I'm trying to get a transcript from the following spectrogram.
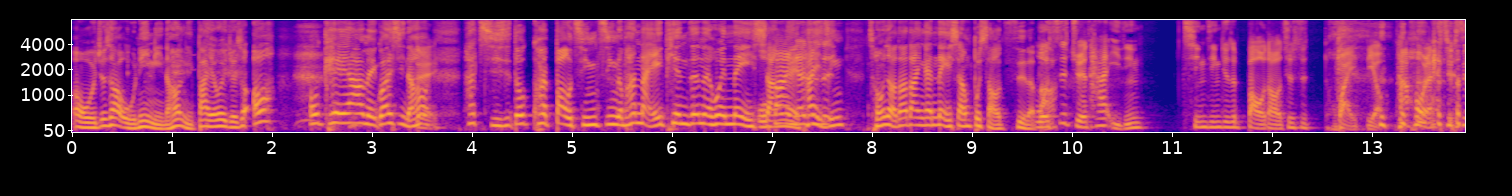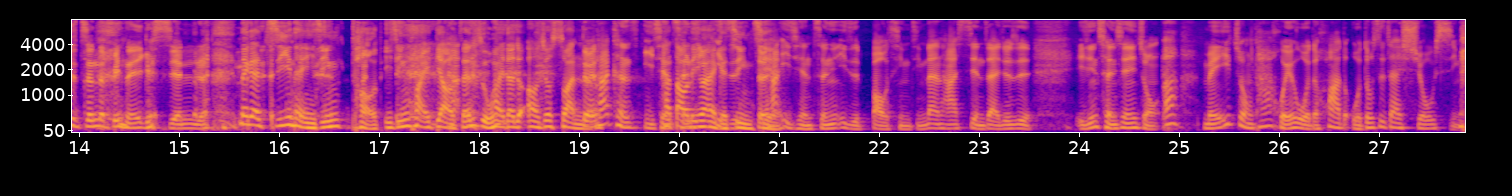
哦，我就是要忤逆你，然后你爸又会觉得说哦，OK 啊，没关系，然后他其实都快爆青筋了，他哪一天真的会内伤？哎、就是，他已经从小到大应该内伤不少次了吧？我是觉得他已经。青筋就是爆到就是坏掉，他后来就是真的变成一个仙人，那个机能已经跑 已经坏掉，整组坏掉就哦就算了。对，他可能以前他到另外一个境界，他以前曾经一直爆青筋，但是他现在就是已经呈现一种啊，每一种他回我的话都我都是在修行的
